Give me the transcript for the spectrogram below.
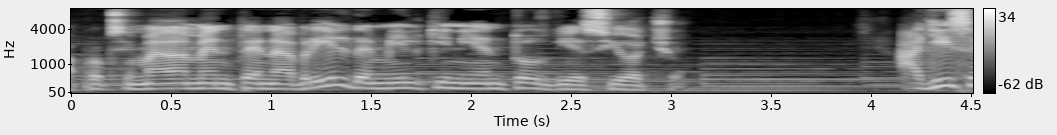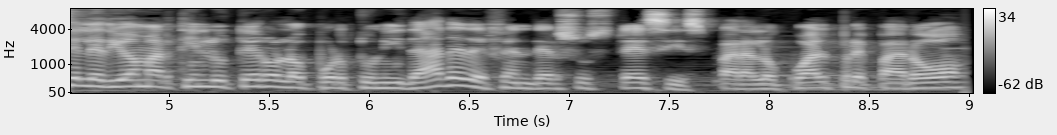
aproximadamente en abril de 1518. Allí se le dio a Martín Lutero la oportunidad de defender sus tesis, para lo cual preparó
